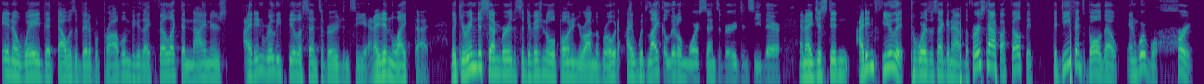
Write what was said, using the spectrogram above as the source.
in a way that that was a bit of a problem because I felt like the Niners I didn't really feel a sense of urgency, and I didn't like that. Like you're in December, it's a divisional opponent, you're on the road. I would like a little more sense of urgency there, and I just didn't. I didn't feel it towards the second half. The first half, I felt it. The defense balled out, and we were hurt.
